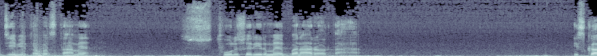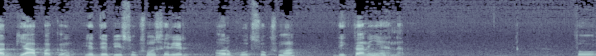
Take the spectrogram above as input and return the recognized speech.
जीवित अवस्था में स्थूल शरीर में बना रहता है। इसका ज्ञापक यद्यपि सूक्ष्म शरीर और भूत सूक्ष्म दिखता नहीं है ना। तो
